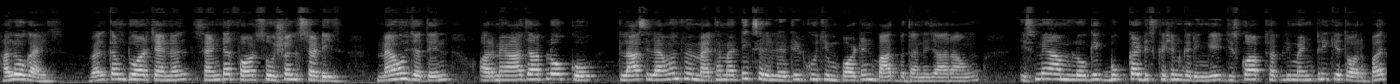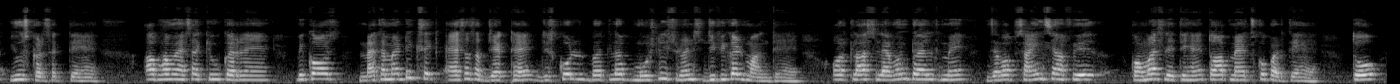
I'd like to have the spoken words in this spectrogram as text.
Hello guys welcome to our channel center for social studies मैं हूँ जतिन और मैं आज आप लोग को क्लास इलेवेंथ में मैथमेटिक्स से रिलेटेड कुछ इंपॉर्टेंट बात बताने जा रहा हूँ। इसमें हम लोग एक बुक का डिस्कशन करेंगे, जिसको आप सप्लीमेंट्री के तौर पर यूज़ कर सकते हैं। अब हम ऐसा क्यों कर रहे हैं? बिकॉज़ मैथमेटिक्स एक ऐसा सब्जेक्ट है, जिसको मतलब मोस्टली स्टूडेंट्स डिफ़िकल्ट मानते हैं। और क्लास इलेवन ट्वेल्थ में जब आप साइंस या फिर कॉमर्स लेते हैं तो आप मैथ्स को पढ़ते हैं। तो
